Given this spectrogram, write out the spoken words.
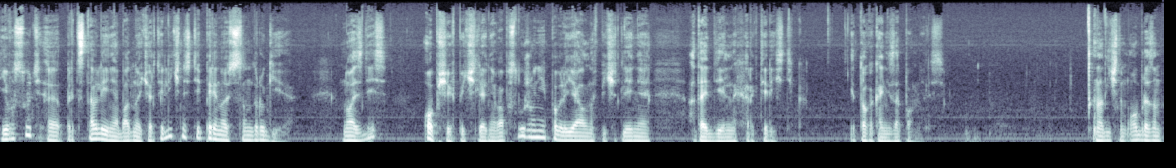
Его суть э, – представление об одной черте личности переносится на другие. Ну а здесь общее впечатление в обслуживании повлияло на впечатление от отдельных характеристик и то, как они запомнились. Аналогичным образом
